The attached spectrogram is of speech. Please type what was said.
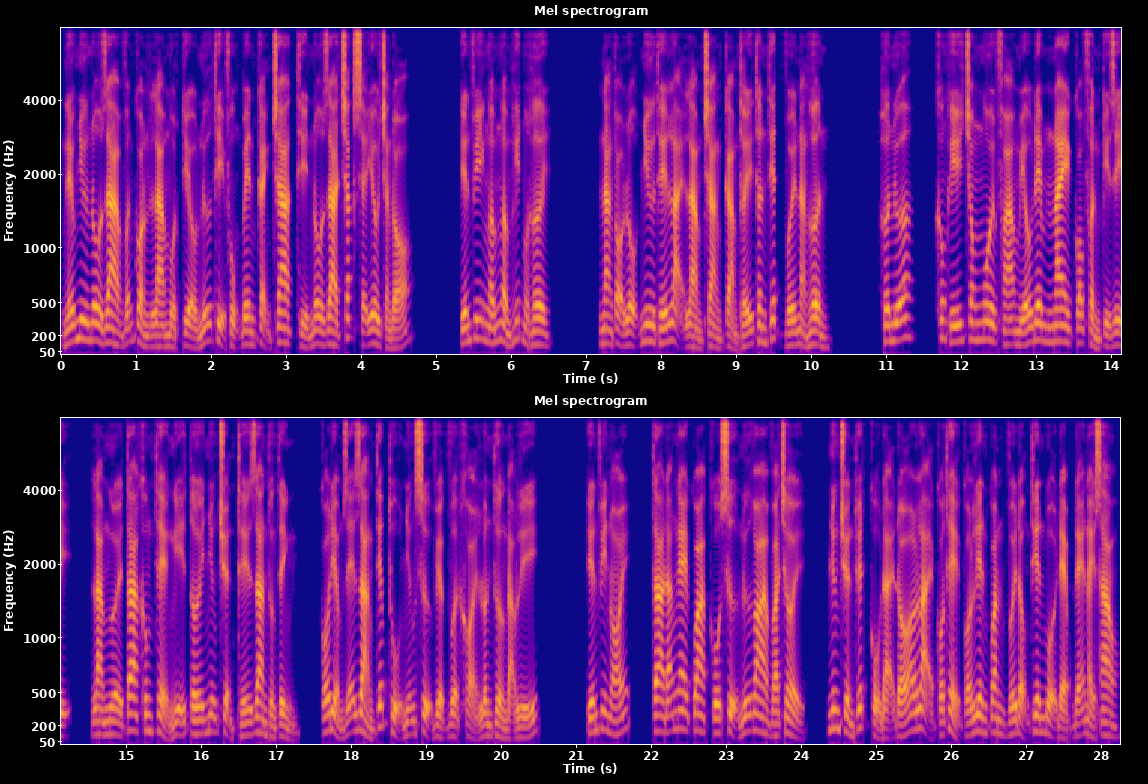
Nếu như Nô Gia vẫn còn là một tiểu nữ thị phụng bên cạnh cha thì Nô Gia chắc sẽ yêu chàng đó. Yến Phi ngấm ngầm hít một hơi. Nàng tỏ lộ như thế lại làm chàng cảm thấy thân thiết với nàng hơn. Hơn nữa, không khí trong ngôi phá miếu đêm nay có phần kỳ dị, làm người ta không thể nghĩ tới những chuyện thế gian thường tình, có điểm dễ dàng tiếp thụ những sự việc vượt khỏi luân thường đạo lý. Yến Phi nói, ta đã nghe qua cố sự nữ hoa và trời, nhưng truyền thuyết cổ đại đó lại có thể có liên quan với động thiên bội đẹp đẽ này sao?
